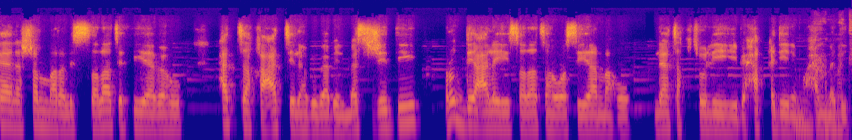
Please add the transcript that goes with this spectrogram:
كان شمر للصلاة ثيابه حتى قعدت له بباب المسجد. ردي عليه صلاته وصيامه. لا تقتليه بحق دين محمد.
